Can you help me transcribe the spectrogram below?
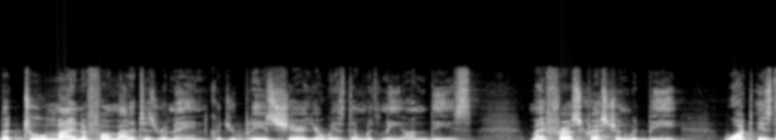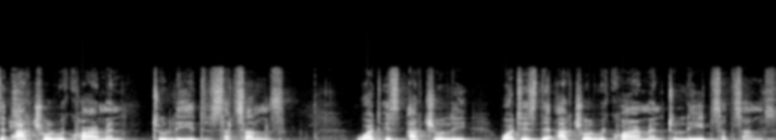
But two minor formalities remain. Could you please share your wisdom with me on these? My first question would be what is the actual requirement to lead satsangs? What is actually what is the actual requirement to lead satsangs?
